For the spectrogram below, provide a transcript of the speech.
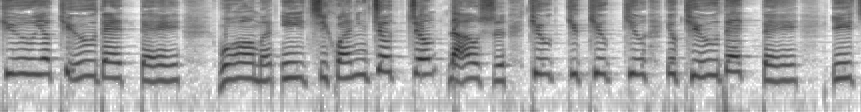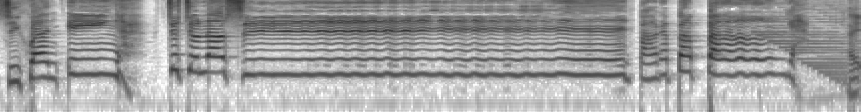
Q 要 Q 爹爹，我们一起欢迎啾啾老师。Q Q Q Q 有 Q 爹爹，一起欢迎啾啾老师。巴拉巴巴呀！哎，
